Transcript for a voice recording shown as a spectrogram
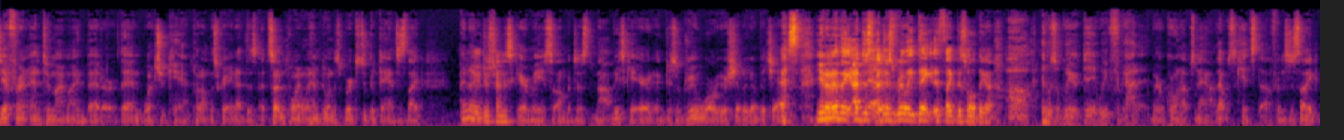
different and to my mind better than what you can put on the screen. At this, at certain point, when him doing this weird, stupid dance, it's like. I know Mm-hmm. you're just trying to scare me, so I'm gonna just not be scared and do some dream warrior shit on your bitch ass. You know what I mean? I just, I just really think it's like this whole thing of, oh, it was a weird day. We forgot it. We were grown ups now. That was kid stuff, and it's just like,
